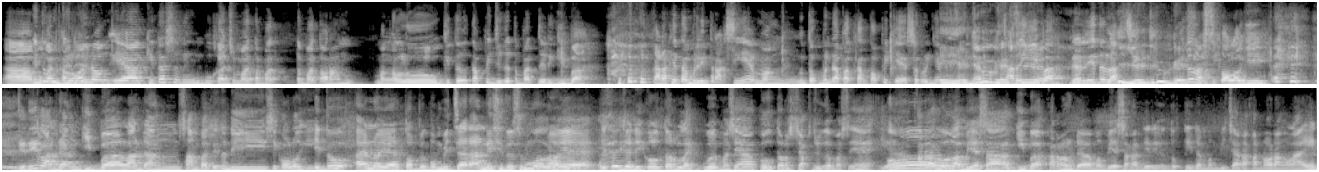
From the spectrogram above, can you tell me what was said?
Uh, Itu bukan keluhan ya? dong, ya kita sering bukan cuma tempat tempat orang mengeluh gitu, tapi juga tempat jadi gibah. Karena kita berinteraksinya emang untuk mendapatkan topik ya serunya Iya nyari, juga cari sih ya. gibah dan itulah Iya juga itulah psikologi. jadi ladang gibah, ladang sambat itu di psikologi. Itu anu ya, topik pembicaraan di situ semua Oh iya, itu jadi kultur like gue, maksudnya kultur shock juga maksudnya. Ya, Oh. Karena gue nggak biasa gibah, karena udah membiasakan diri untuk tidak membicarakan orang lain.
